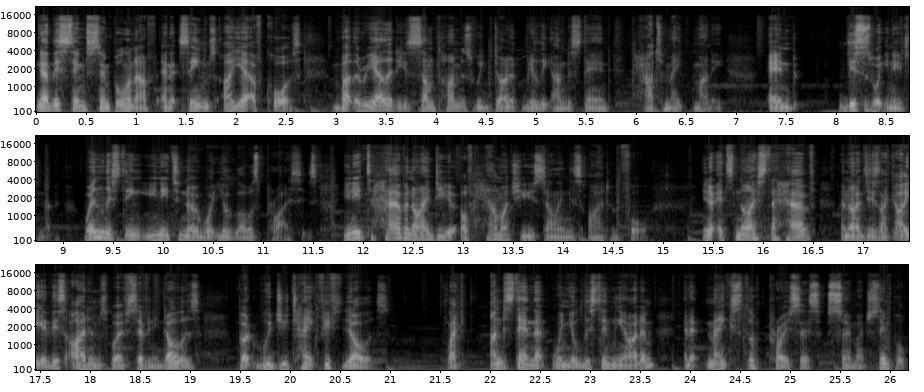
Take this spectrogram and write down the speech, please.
Now, this seems simple enough, and it seems, oh yeah, of course. But the reality is sometimes we don't really understand how to make money. And this is what you need to know when listing, you need to know what your lowest price is. You need to have an idea of how much are you selling this item for. You know, it's nice to have an idea like, oh yeah, this item's worth $70, but would you take $50? Like, understand that when you're listing the item, and it makes the process so much simple.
